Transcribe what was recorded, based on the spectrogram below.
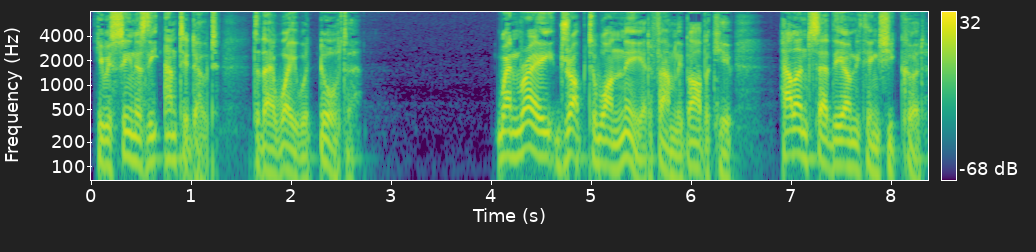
he was seen as the antidote to their wayward daughter. When Ray dropped to one knee at a family barbecue, Helen said the only thing she could.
